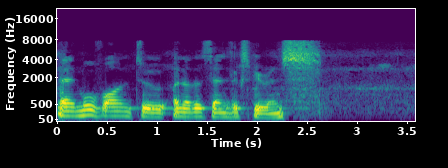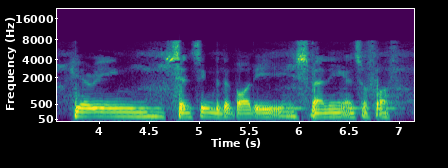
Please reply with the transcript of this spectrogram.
And move on to another sense experience. Hearing, sensing with the body, smelling and so forth.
